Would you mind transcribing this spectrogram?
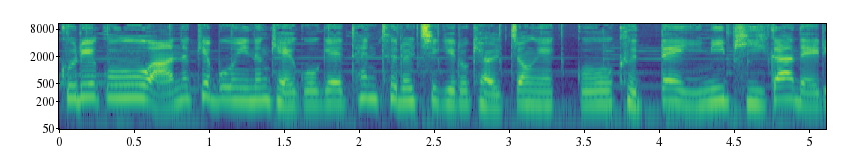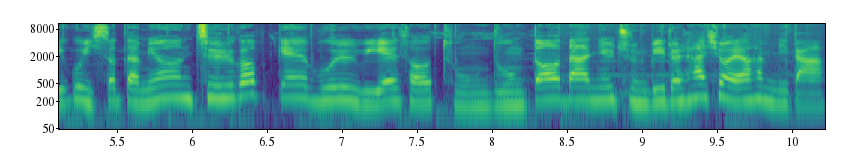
그리고 아늑해 보이는 계곡에 텐트를 치기로 결정했고 그때 이미 비가 내리고 있었다면 즐겁게 물 위에서 둥둥 떠다닐 준비를 하셔야 합니다.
